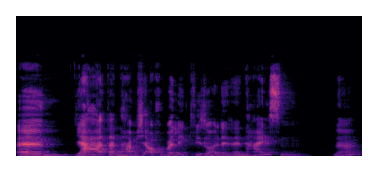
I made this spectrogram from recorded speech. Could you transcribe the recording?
ähm, ja, dann habe ich auch überlegt, wie soll der denn heißen? Ne?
